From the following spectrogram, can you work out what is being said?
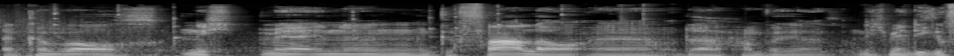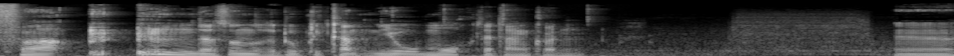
dann können wir auch nicht mehr in Gefahr äh, oder haben wir nicht mehr die Gefahr, dass unsere Duplikanten hier oben hochklettern können. Äh,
